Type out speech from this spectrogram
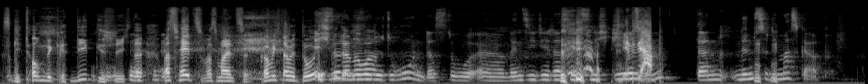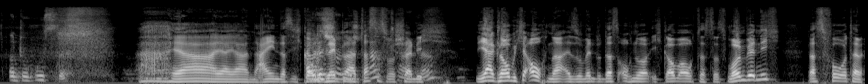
es geht auch um eine Kreditgeschichte. Was hältst du, was meinst du? Komme ich damit durch? Ich würde, ich würde drohen, dass du, äh, wenn sie dir das jetzt nicht geben, dann nimmst du die Maske ab und du hustest. Ah, ja, ja, ja, nein, das, ich glaube, das, ist, das ist wahrscheinlich. Ne? Ja, glaube ich auch, ne? Also wenn du das auch nur, ich glaube auch, dass das wollen wir nicht, das Vorurteil.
